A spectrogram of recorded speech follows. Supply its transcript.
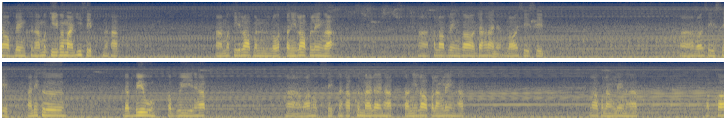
รอบเร่งคือนะเมื่อกี้ประมาณ 20 นะครับ อ่า เมื่อกี้รอบมันลด ตอนนี้รอบมันเร่งแล้วอ่า ถ้ารอบเร่งก็ได้เท่าไหร่เนี่ย 140 อ่า 140 อันนี้คือ W กับ V นะครับ อ่าร้อยหกสิบนะครับ ขึ้นมาเลยนะครับ ตอนนี้รอบกำลังเร่งครับ รอบกำลังเร่งนะครับ แล้วก็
